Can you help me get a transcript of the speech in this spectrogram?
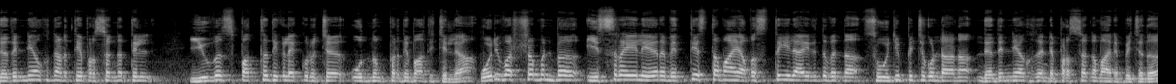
നെതന്യാഹു നടത്തിയ പ്രസംഗത്തിൽ യു എസ് പദ്ധതികളെക്കുറിച്ച് ഒന്നും പ്രതിപാദിച്ചില്ല. ഒരു വർഷം മുൻപ് ഇസ്രയേൽ ഏറെ വ്യത്യസ്തമായ അവസ്ഥയിലായിരുന്നുവെന്ന് സൂചിപ്പിച്ചുകൊണ്ടാണ് നെതന്യാഹു തന്റെ പ്രസംഗം ആരംഭിച്ചത്.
